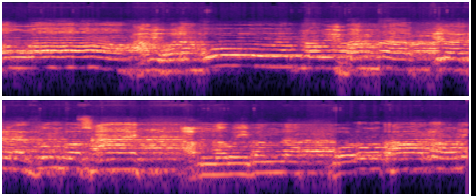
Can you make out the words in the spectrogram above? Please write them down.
আল্লাহ আমি হলাম ও আপনার ওই বান্দা। এলাকার একজন দশায় আপনার ওই বান্দা বড় খাওয়ার কারণে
